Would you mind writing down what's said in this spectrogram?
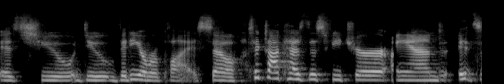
is to do video replies. So TikTok has this feature and it's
